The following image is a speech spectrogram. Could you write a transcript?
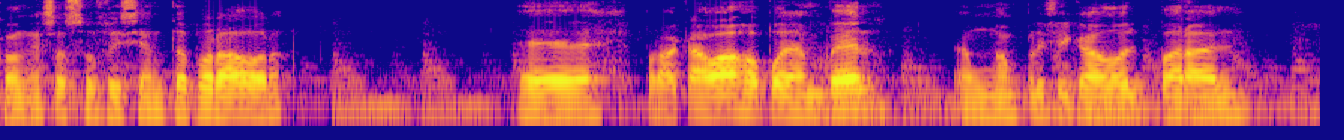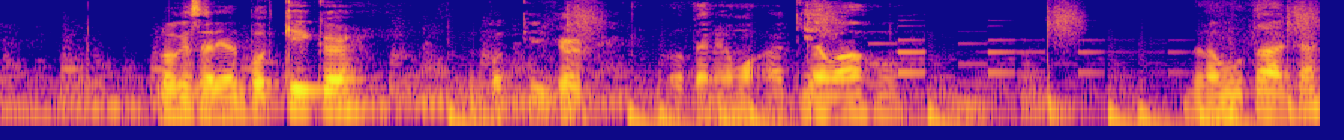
con eso es suficiente por ahora. Eh, por acá abajo pueden ver un amplificador para lo que sería el bot kicker. El bot kicker lo tenemos aquí abajo de la butaca.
